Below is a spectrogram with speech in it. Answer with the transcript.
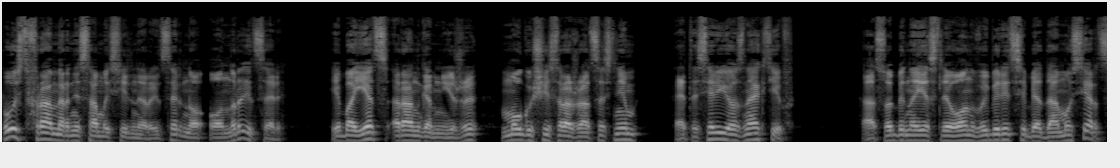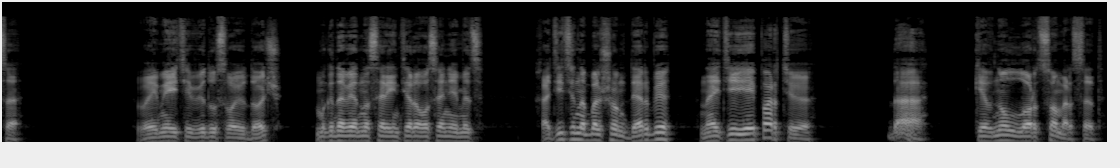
Пусть Фрамер не самый сильный рыцарь, но он рыцарь, и боец рангом ниже, могущий сражаться с ним, это серьезный актив. Особенно если он выберет себе даму сердца. «Вы имеете в виду свою дочь?» — мгновенно сориентировался немец. «Хотите на большом дерби найти ей партию?» «Да», — кивнул лорд Сомерсет.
